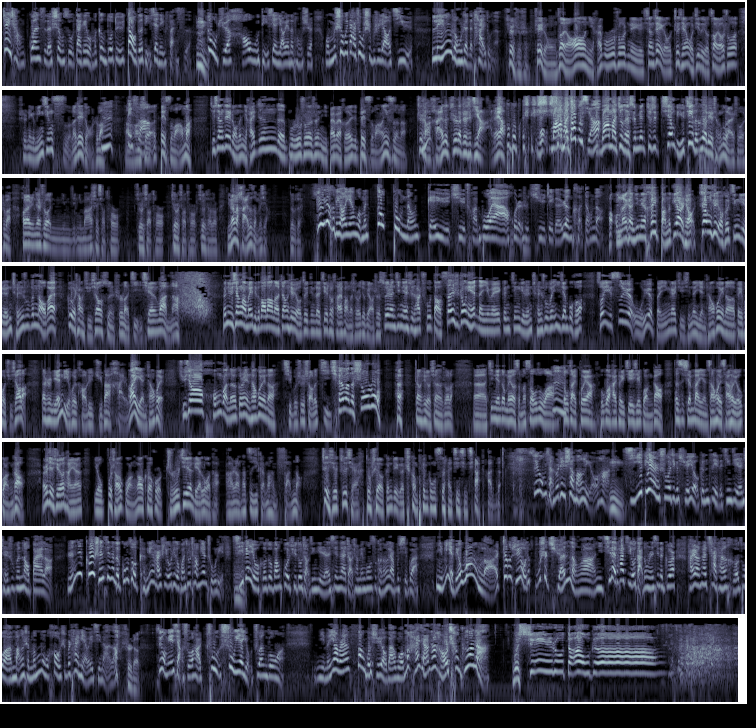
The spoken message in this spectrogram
这场官司的胜诉带给我们更多对于道德底线的一个反思。嗯杜绝毫无底线谣言的同时，我们社会大众是不是要给予零容忍的态度呢？确实是这种造谣，你还不如说那个像这个，我之前我记得有造谣说。是那个明星死了这种是吧？嗯啊被死亡说被死亡嘛，就像这种的，你还真的不如说说你白百合被死亡一次呢，至少孩子知道这是假的呀。不不不，是是我妈妈什么都不行。妈妈就在身边，就是相比于这个恶劣程度来说，是吧？后来人家说你你你妈是小偷，就是小偷，就是小偷，就是小偷，你让那孩子怎么想，对不对？所以任何的谣言我们都不能给予去传播呀，或者是去这个认可等等。好，我们来看今天黑榜的第二条：张学友和经纪人陈淑芬闹掰，歌唱取消，损失了几千万呐。根据香港媒体的报道呢，张学友最近在接受采访的时候就表示，虽然今年是他出道三十周年，但因为跟经纪人陈淑芬意见不合，所以四月、五月本应该举行的演唱会呢被迫取消了。但是年底会考虑举办海外演唱会，取消红馆的个人演唱会呢，岂不是少了几千万的收入？哼，张学友笑笑说了，呃，今年都没有什么收入啊，嗯都在亏啊，不过还可以接一些广告，但是先办演唱会才会有广告。而且学友坦言，有不少广告客户直接联络他啊，让他自己感到很烦恼。这些之前啊都是要跟这个唱片公司来进行洽谈的。所以我们想说这个上榜理由哈，嗯即便说这个学友跟自己的经纪人陈淑芬闹掰了，人家歌神现在的工作肯定还是由这个环球唱片处理，即便有合作方过去都找经纪人，现在找唱片公司可能有点不习惯。你们也别忘了，张学友他不是全能啊，你期待他既有打动人心的歌，还让他洽谈合作，忙什么幕后，是不是太勉为其难了？是的，所以我们也想说哈，术术业有专攻啊，你们要不然放过学友吧，我们还想让他好好唱歌呢。我心如刀割。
